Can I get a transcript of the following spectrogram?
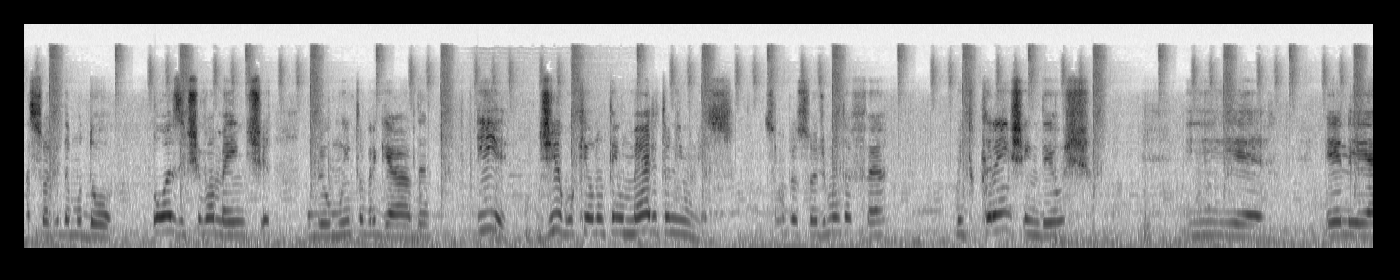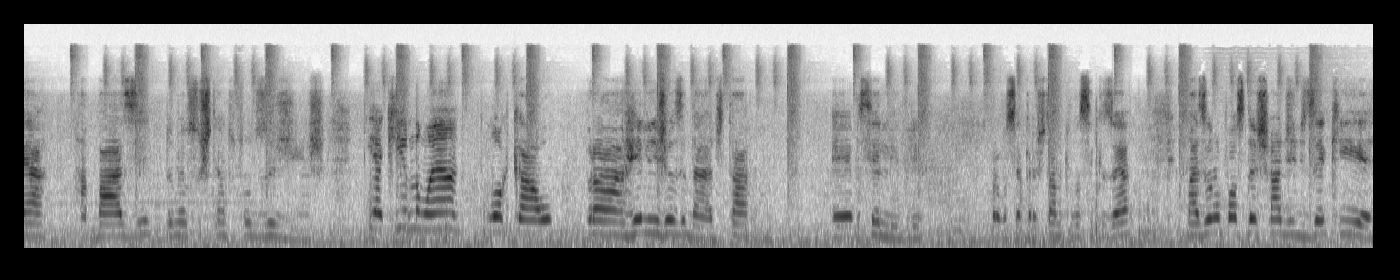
a sua vida mudou positivamente, o meu muito obrigada. E digo que eu não tenho mérito nenhum nisso. Sou uma pessoa de muita fé, muito crente em Deus e Ele é a base do meu sustento todos os dias. E aqui não é local para religiosidade, tá? É, você é livre para você acreditar no que você quiser, mas eu não posso deixar de dizer que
